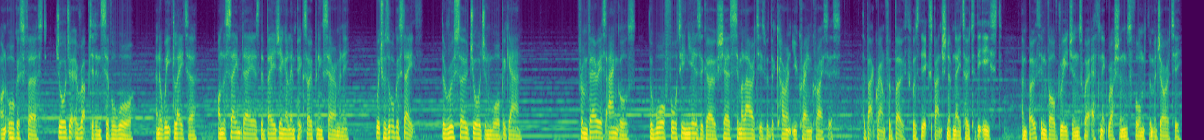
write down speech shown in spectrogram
on August 1st, Georgia erupted in civil war, and a week later, on the same day as the Beijing Olympics opening ceremony, which was August 8th, the Russo-Georgian War began. From various angles, the war 14 years ago shares similarities with the current Ukraine crisis. The background for both was the expansion of NATO to the east, and both involved regions where ethnic Russians formed the majority.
